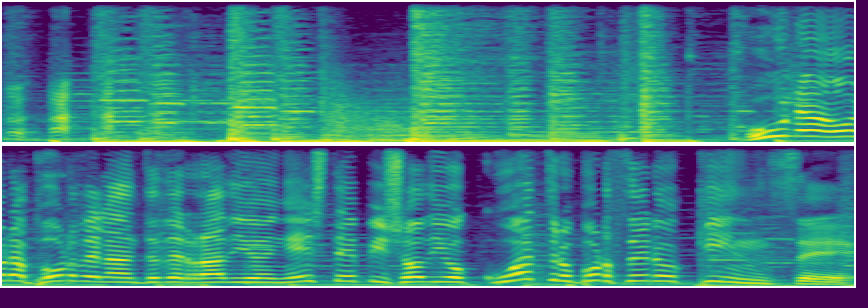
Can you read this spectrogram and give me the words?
Una hora por delante de radio en este episodio 4x015.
